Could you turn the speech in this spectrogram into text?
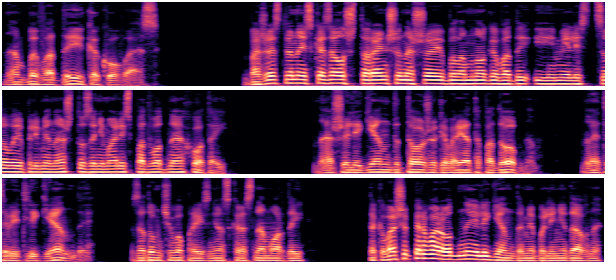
Нам бы воды, как у вас». Божественный сказал, что раньше на шее было много воды и имелись целые племена, что занимались подводной охотой. «Наши легенды тоже говорят о подобном. Но это ведь легенды», — задумчиво произнес Красномордый. «Так ваши первородные легендами были недавно.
